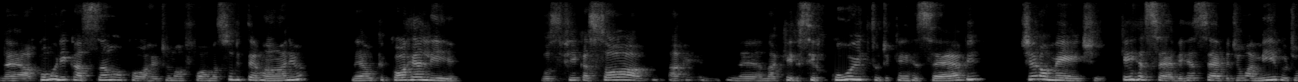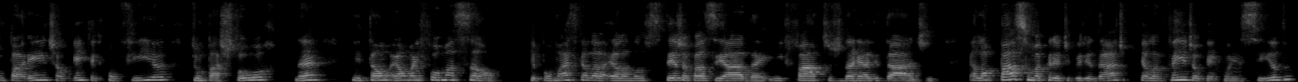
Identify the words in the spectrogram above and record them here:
né, a comunicação ocorre de uma forma subterrânea, né, o que corre ali você fica só né, naquele circuito de quem recebe. Geralmente, quem recebe, recebe de um amigo, de um parente, alguém que ele confia, de um pastor, né? Então, é uma informação que, por mais que ela, ela não esteja baseada em fatos da realidade, ela passa uma credibilidade, porque ela vem de alguém conhecido,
